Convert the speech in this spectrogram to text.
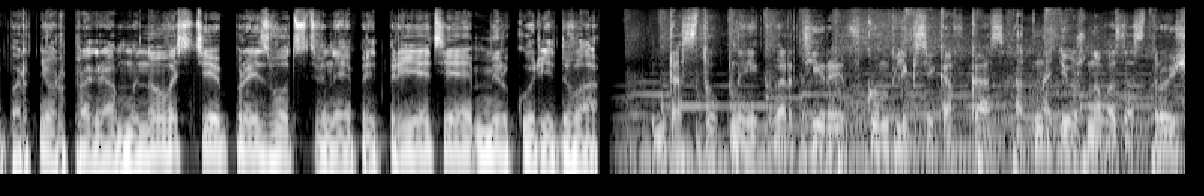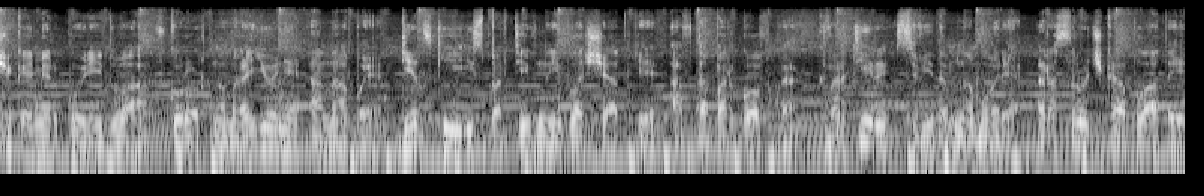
партнер программы «Новости» – производственное предприятие «Меркурий-2». Доступные квартиры в комплексе «Кавказ» от надежного застройщика «Меркурий-2» в курортном районе Анапы. Детские и спортивные площадки, автопарковка, квартиры с видом на море, рассрочка оплаты.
